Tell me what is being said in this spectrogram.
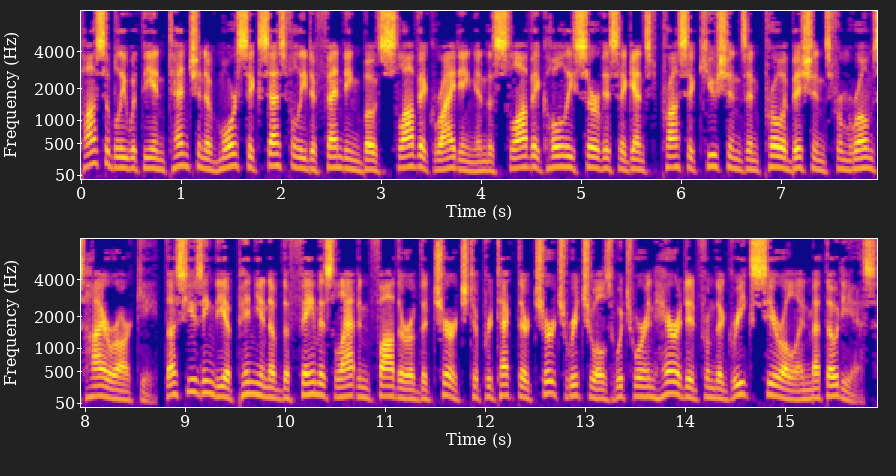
possibly with the intention of more successfully defending both Slavic writing and the Slavic holy service against prosecutions and prohibitions from Rome's hierarchy, thus using the opinion of the famous Latin father of the Church to protect their church rituals which were inherited from the Greeks Cyril and Methodius.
